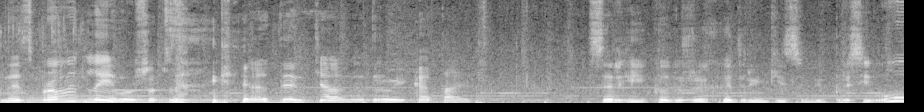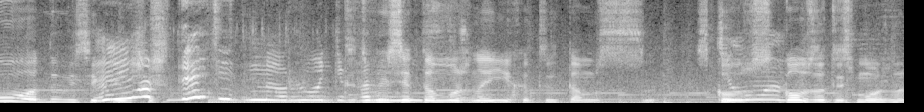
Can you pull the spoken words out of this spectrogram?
несправедливо, що це таке. Один тягне, а другий катається. Сергійко дуже хитренький собі присів. О, дивись, У який. нього ще- ж 10 народів. Ти дивись, як там можна їхати, там с- сков... сковзатись можна.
